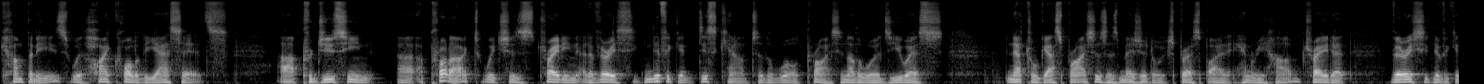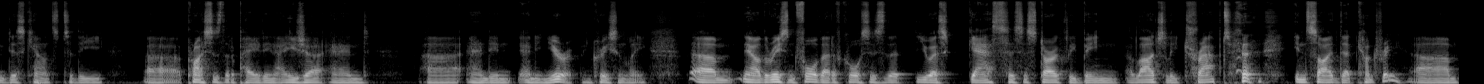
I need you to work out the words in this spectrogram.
companies with high quality assets uh, producing uh, a product which is trading at a very significant discount to the world price. In other words, US natural gas prices, as measured or expressed by Henry Hub, trade at very significant discounts to the uh, prices that are paid in Asia and uh, and in and in Europe increasingly. Um, now, the reason for that, of course, is that U.S. gas has historically been largely trapped inside that country um,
